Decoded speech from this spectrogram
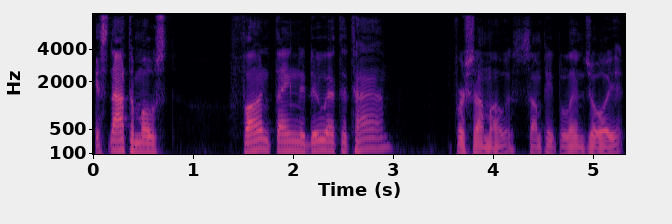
It's not the most fun thing to do at the time, for some of us. Some people enjoy it.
